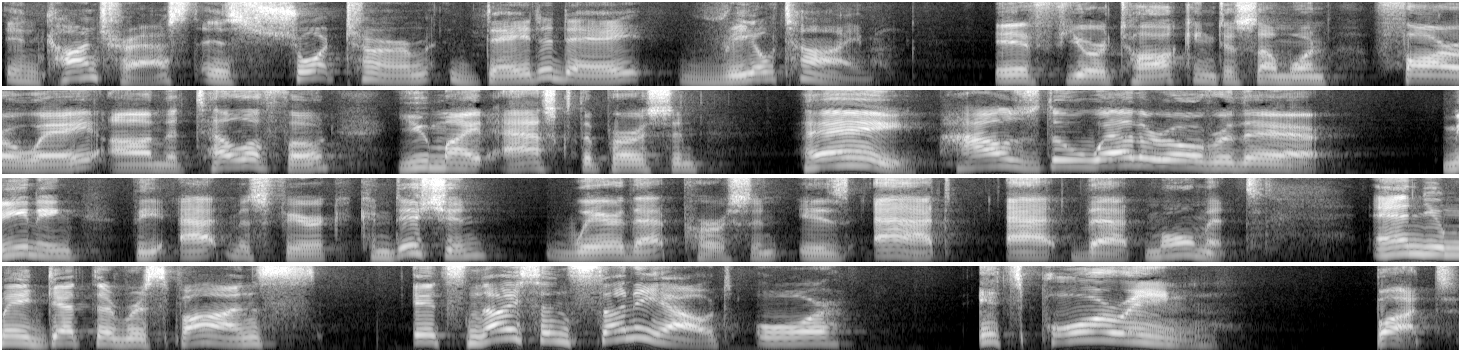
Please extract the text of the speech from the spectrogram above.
in contrast, is short term, day to day, real time. If you're talking to someone far away on the telephone, you might ask the person, Hey, how's the weather over there? Meaning the atmospheric condition where that person is at at that moment. And you may get the response, It's nice and sunny out, or It's pouring. But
